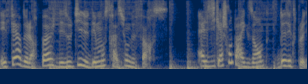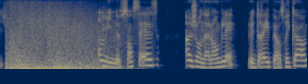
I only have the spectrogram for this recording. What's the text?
et faire de leurs poches des outils de démonstration de force. Elles y cacheront par exemple deux explosifs. En 1916, un journal anglais, le Draper's Record,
